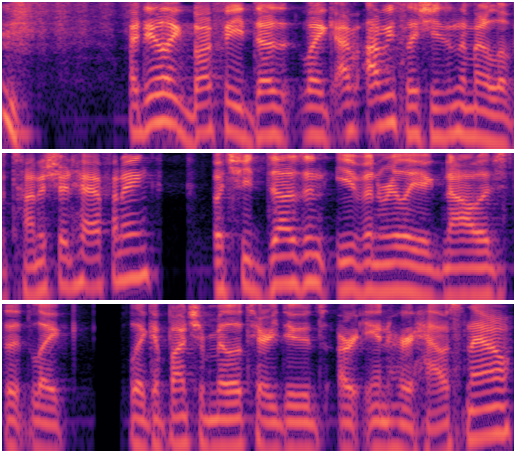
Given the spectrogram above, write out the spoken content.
I do like Buffy does like obviously she's in the middle of a ton of shit happening, but she doesn't even really acknowledge that like like a bunch of military dudes are in her house now.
